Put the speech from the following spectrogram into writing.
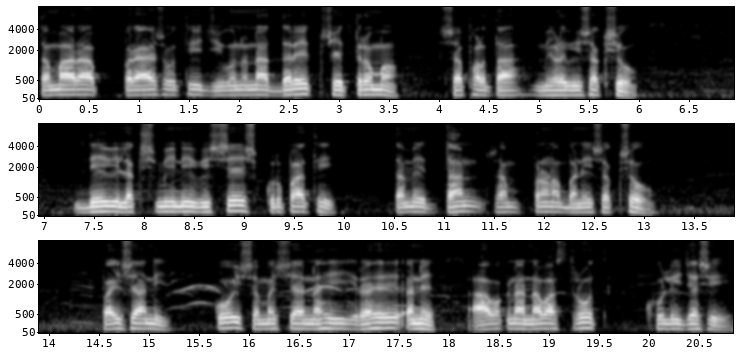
તમારા પ્રયાસોથી જીવનના દરેક ક્ષેત્રમાં સફળતા મેળવી શકશો. દેવી લક્ષ્મીની વિશેષ કૃપાથી તમે ધન સંપન્ન બની શકશો. પૈસાની કોઈ સમસ્યા નહીં રહે અને આવકના નવા સ્ત્રોત ખુલી જશે.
